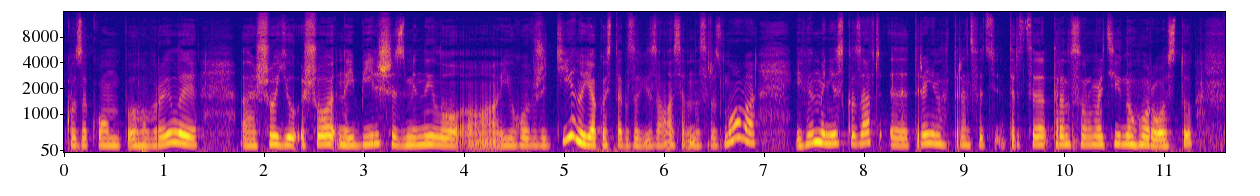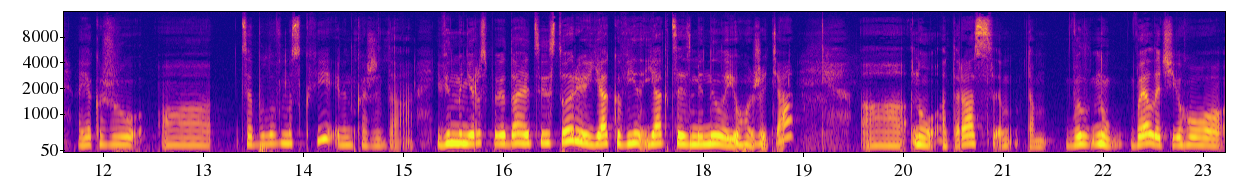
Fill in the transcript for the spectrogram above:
Козаком, поговорили, е, що що найбільше змінило е, його в житті. Ну, якось так зав'язалася в нас розмова. І він мені сказав тренінг трансформаційного росту. А я кажу. Це було в Москві, і він каже, да. І він мені розповідає цю історію, як він як це змінило його життя. А, Ну, а Тарас там ну, велич його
